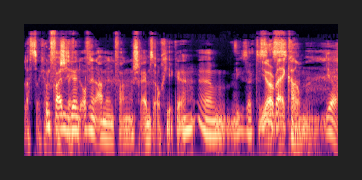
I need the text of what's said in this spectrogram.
Lasst euch Und vor allem, sie werden mit offenen Armen empfangen, schreiben sie auch hier, gell? Ähm, wie gesagt, das You're ist, welcome. Ähm, ja.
